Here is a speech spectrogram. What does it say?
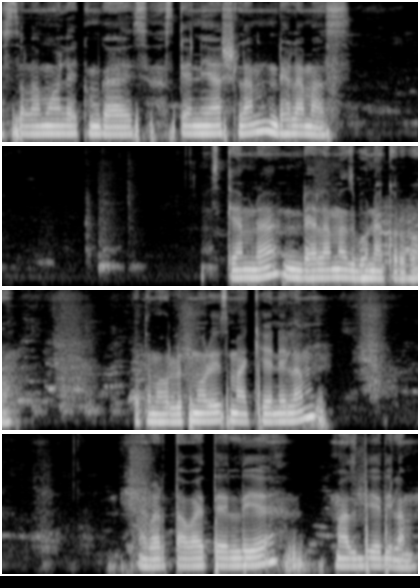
আসসালামু আলাইকুম গাইস আজকে নিয়ে আসলাম ঢেলা মাছ। আজকে আমরা ঢেলা মাছ ভুনা করব। প্রথমে হলুদ মরিচ মাখিয়ে নিলাম। এবার তাওয়ায় তেল দিয়ে মাছ দিয়ে দিলাম।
